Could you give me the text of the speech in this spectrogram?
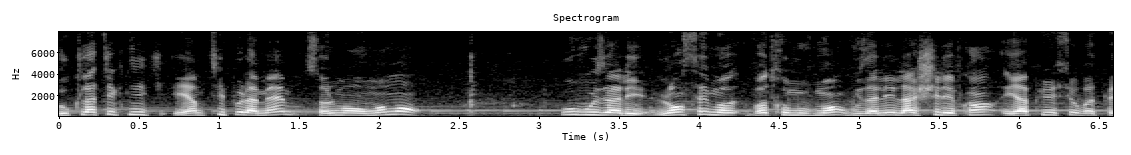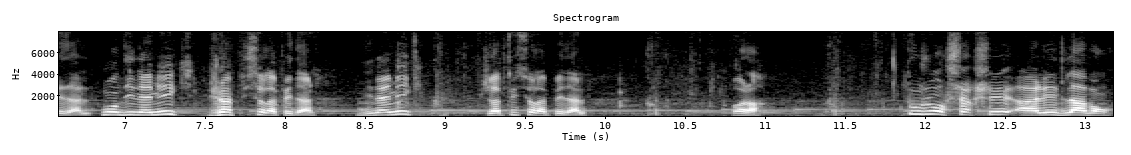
Donc la technique est un petit peu la même, seulement au moment où vous allez lancer votre mouvement, vous allez lâcher les freins et appuyer sur votre pédale. Mouvement dynamique, j'appuie sur la pédale. Dynamique, j'appuie sur la pédale. Voilà. Toujours chercher à aller de l'avant.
